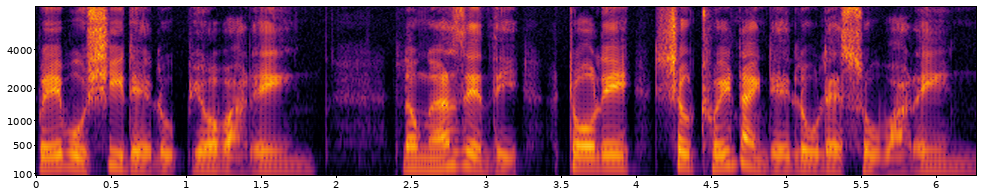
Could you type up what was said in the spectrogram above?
ပေးဖို့ရှိတယ်လို့ပြောပါတယ်။လုပ်ငန်းစဉ်သည်အတော်လေးရှုပ်ထွေးနိုင်တယ်လို့လည်းဆိုပါတယ်။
